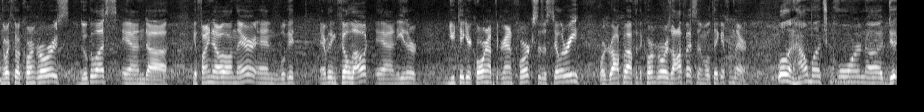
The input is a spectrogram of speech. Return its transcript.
North Dakota Corn Growers, Google us, and uh, you'll find it all on there, and we'll get everything filled out, and either you take your corn up to Grand Forks to the distillery, or drop it off at the corn grower's office, and we'll take it from there. Well, and how much corn uh, do,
